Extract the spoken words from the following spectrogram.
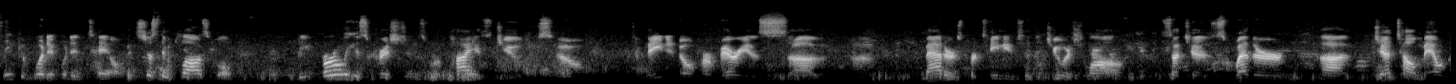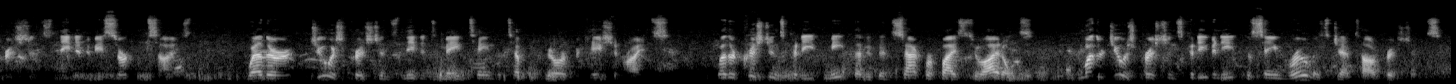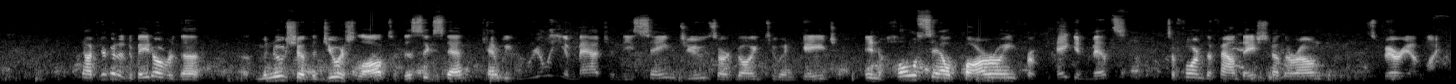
think of what it would entail. It's just implausible. The earliest Christians were pious Jews who debated over various uh, uh, matters pertaining to the Jewish law, such as whether uh, Gentile male Christians needed to be circumcised, whether Jewish Christians needed to maintain the temple purification rites, whether Christians could eat meat that had been sacrificed to idols, whether Jewish Christians could even eat in the same room as Gentile Christians. Now, if you're going to debate over the uh, minutiae of the Jewish law to this extent, can we really imagine these same Jews are going to engage in wholesale borrowing from pagan myths to form the foundation of their own? It's very unlikely.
